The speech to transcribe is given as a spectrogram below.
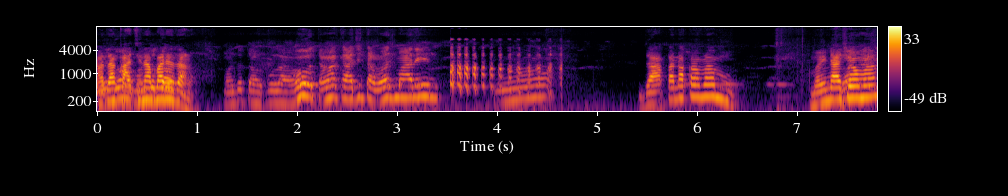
આ કાચી ના પાડે તાણ. મને તો તડકો. હો, તમે કાચી તમે જ મારી જાકા નકા હમણાં. મહિના છો હમણાં.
